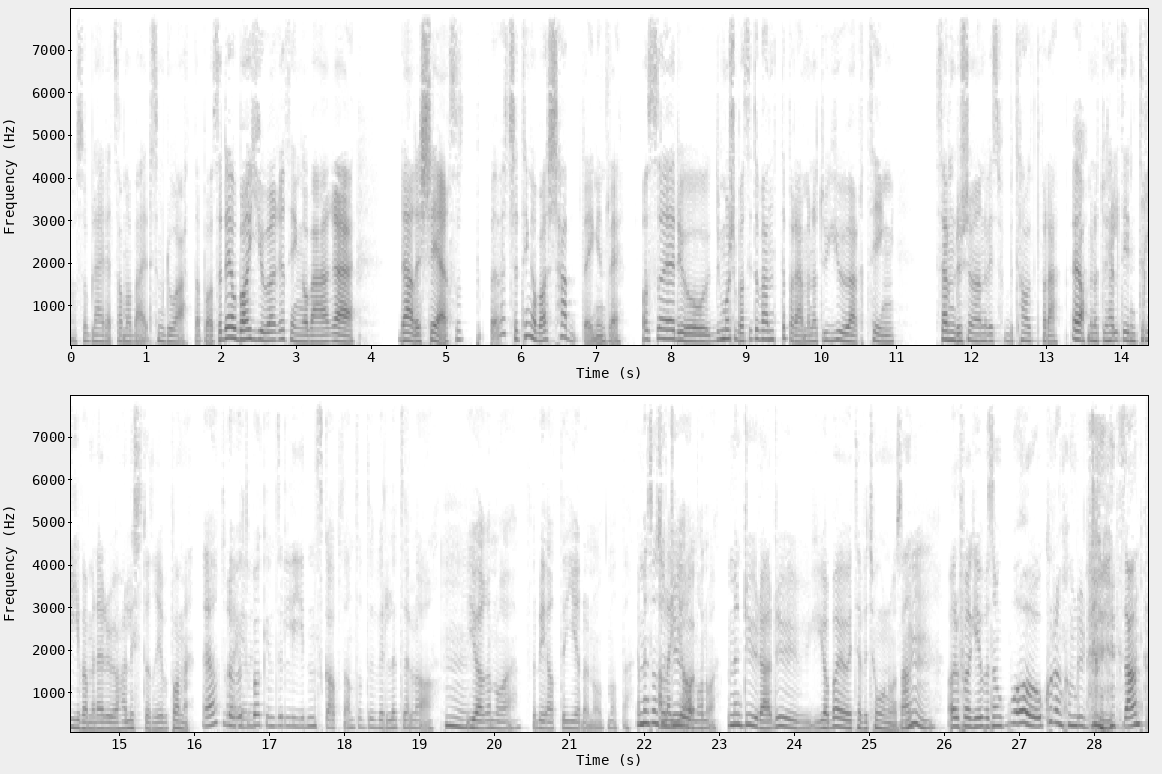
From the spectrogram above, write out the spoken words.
og så ble det et samarbeid som da etterpå. Så det å bare gjøre ting og være der det skjer, så jeg vet ikke, ting har bare skjedd, egentlig. Og så er det jo Du må ikke bare sitte og vente på det, men at du gjør ting selv om du ikke nødvendigvis får betalt for det, ja. men at du hele tiden driver med det du har lyst til å drive på med. Ja, da går vi tilbake til lidenskap, sant? At du er villig til å gjøre noe fordi at det gir deg noe, på en måte. Ja, men sånn som Eller du, gir andre noe. men du da, du jobber jo i TV 2 nå, sant? Mm. Og da får jeg jo bare sånn wow, hvordan kom du dit, sant?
